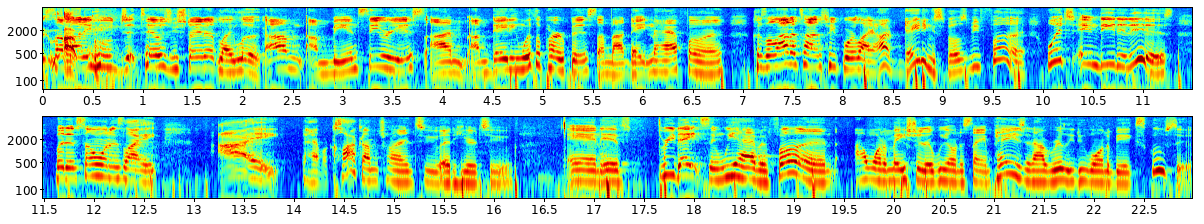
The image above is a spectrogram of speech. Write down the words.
Somebody who j- tells you straight up, like, "Look, I'm I'm being serious. I'm I'm dating with a purpose. I'm not dating to have fun." Because a lot of times people are like, "I'm dating is supposed to be fun," which indeed it is. But if someone is like, "I have a clock I'm trying to adhere to," and if three dates and we having fun, I want to make sure that we on the same page, and I really do want to be exclusive.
